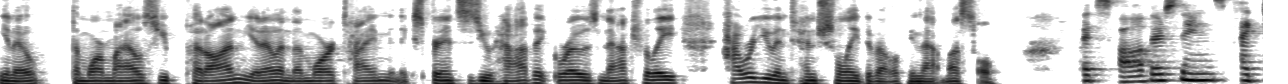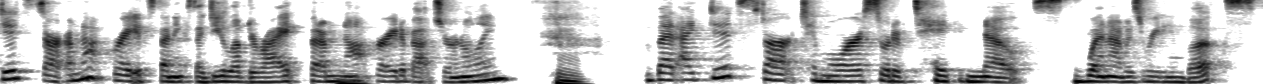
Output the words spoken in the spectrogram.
you know, the more miles you put on, you know, and the more time and experiences you have, it grows naturally. How are you intentionally developing that muscle? It's all those things. I did start, I'm not great. It's funny because I do love to write, but I'm mm. not great about journaling. Mm. But I did start to more sort of take notes when I was reading books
